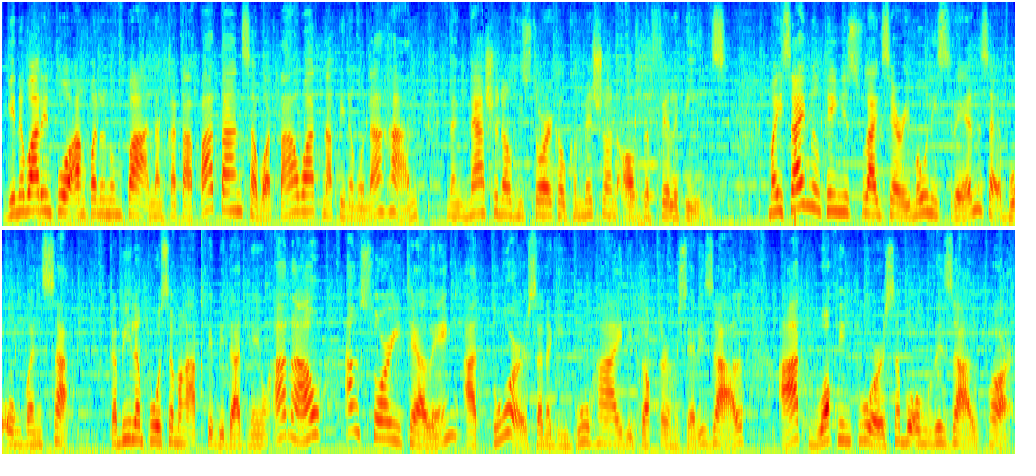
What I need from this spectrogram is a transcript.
Ginawa rin po ang panunumpa ng katapatan sa watawat na pinangunahan ng National Historical Commission of the Philippines. May simultaneous flag ceremonies rin sa buong bansa. Kabilang po sa mga aktibidad ngayong araw ang storytelling at tour sa naging buhay ni Dr. Jose Rizal at walking tour sa buong Rizal Park.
